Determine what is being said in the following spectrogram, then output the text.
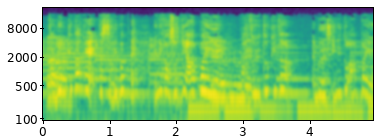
kadang eh, kita kayak keselipet eh ini maksudnya apa ya? Iya, waktu itu kita bahas ini tuh apa ya?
